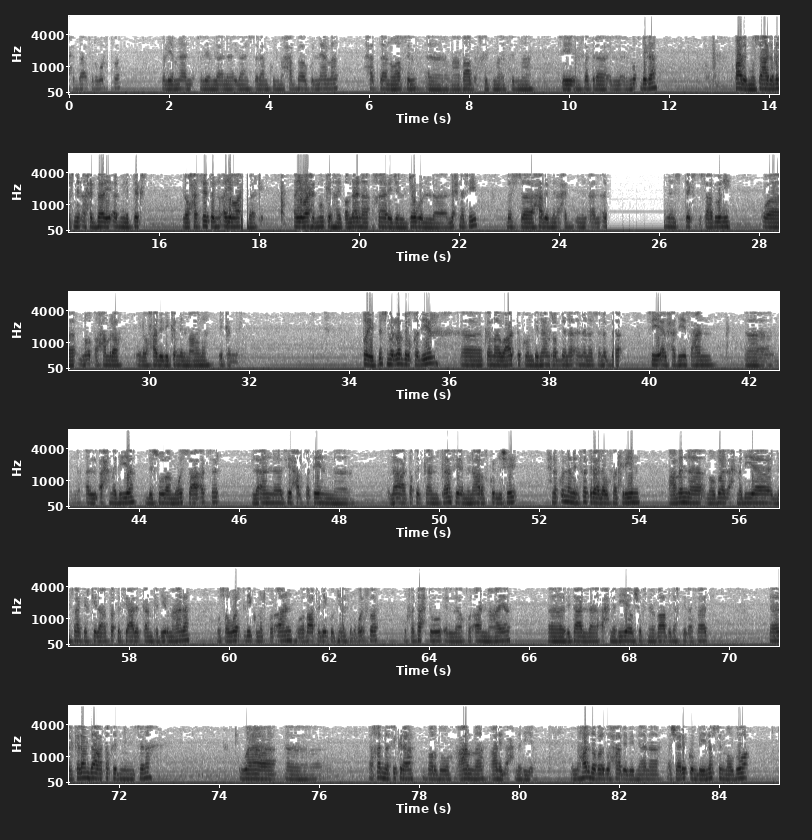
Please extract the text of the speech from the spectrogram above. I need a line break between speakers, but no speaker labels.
الأحباء في الغرفة فليملأنا, فليملأنا إله السلام كل محبة وكل نعمة حتى نواصل آه، مع بعض الخدمة, الخدمة في الفترة المقبلة. طالب مساعدة بس من أحبائي أدمن التكست. لو حسيت أنه أي واحد باركي أي واحد ممكن هيطلعنا خارج الجو اللي إحنا فيه. بس آه، حابب من أحد من من التكست تساعدوني ونقطة حمراء. ولو حابب يكمل معانا يكمل. طيب باسم الرب القدير آه كما وعدتكم بنعم ربنا أننا سنبدأ في الحديث عن آه الأحمدية بصورة موسعة أكثر لأن في حلقتين آه لا أعتقد كان كافي أن نعرف كل شيء. إحنا كنا من فترة لو فاكرين عملنا موضوع الأحمدية اللي فاكر كده أعتقد في عدد كان كبير معنا وصورت لكم القرآن ووضعت لكم هنا في الغرفة وفتحت القرآن معايا آه، بتاع الأحمدية وشفنا بعض الاختلافات. آه، الكلام ده أعتقد من سنة و آه، أخذنا فكرة برضو عامة عن الأحمدية. النهاردة برضو حابب أن أنا أشارككم بنفس الموضوع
